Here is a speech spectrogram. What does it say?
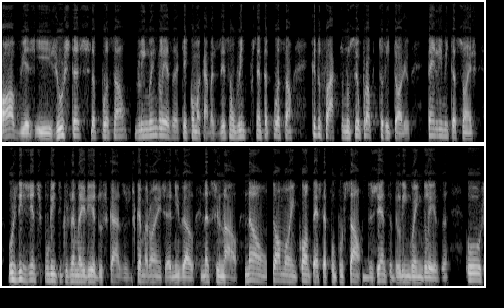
óbvias e justas da população de língua inglesa, que, como acabas de dizer, são 20% da população, que, de facto, no seu próprio território tem limitações. Os dirigentes políticos, na maioria dos casos, dos Camarões a nível nacional, não tomam em conta esta proporção de gente de língua inglesa os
